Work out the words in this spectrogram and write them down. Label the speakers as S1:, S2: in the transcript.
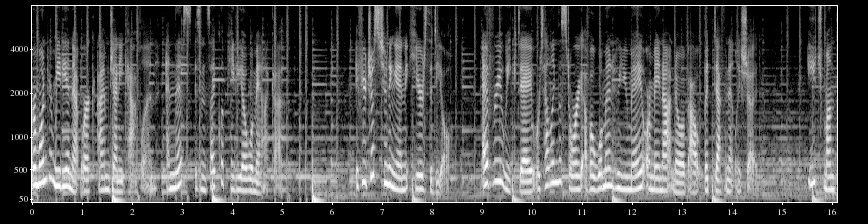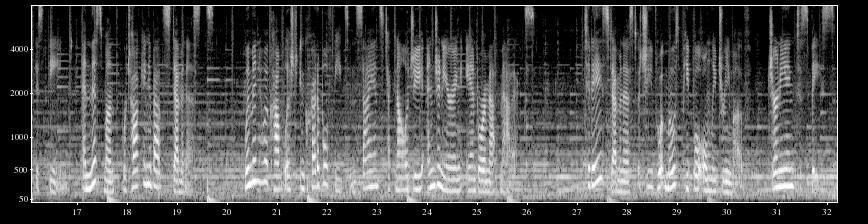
S1: From Wonder Media Network, I'm Jenny Kaplan, and this is Encyclopedia Womanica. If you're just tuning in, here's the deal. Every weekday, we're telling the story of a woman who you may or may not know about, but definitely should. Each month is themed, and this month we're talking about STEMinists women who accomplished incredible feats in science, technology, engineering, and or mathematics. Today's STEMinist achieved what most people only dream of journeying to space.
